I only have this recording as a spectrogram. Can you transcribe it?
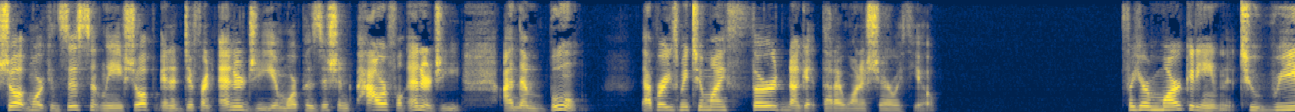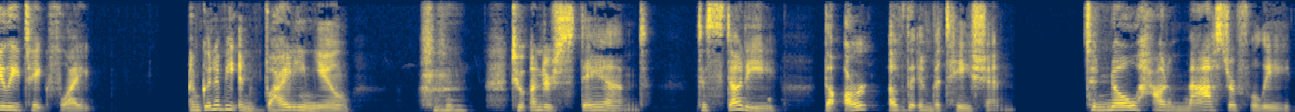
show up more consistently, show up in a different energy, a more positioned, powerful energy, and then boom. That brings me to my third nugget that I want to share with you. For your marketing to really take flight, I'm going to be inviting you to understand, to study the art of the invitation to know how to masterfully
